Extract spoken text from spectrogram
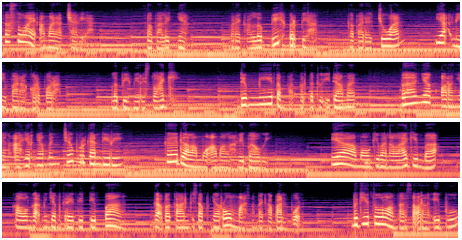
sesuai amanat syariat. Sebaliknya, mereka lebih berpihak kepada cuan, yakni para korporat. Lebih miris lagi, demi tempat berteduh idaman, banyak orang yang akhirnya menceburkan diri ke dalam muamalah ribawi. Ya, mau gimana lagi mbak? Kalau nggak minjam kredit di bank, nggak bakalan bisa punya rumah sampai kapan pun. Begitu lontar seorang ibu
